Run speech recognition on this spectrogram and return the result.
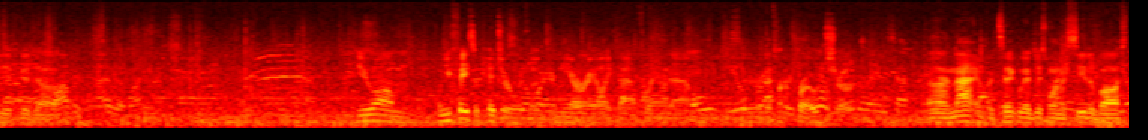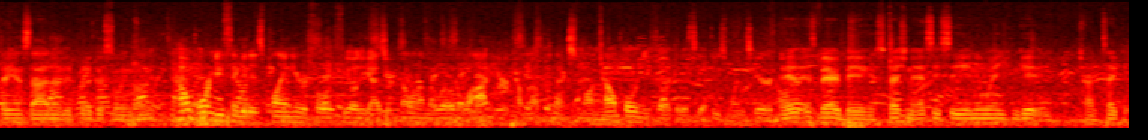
did a good job. You um when you face a pitcher with a, an ERA like that for A&M, is there a different approach or Uh, not in particular, I just want to see the ball, stay inside of it, put a good swing on it. how important do you think it is playing here at Foley Field? You guys are going on the road a lot here coming up the next month. How important do you feel like it is to get these wins here? it. It's very big, especially in the SEC. Any win you can get, trying to take it.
